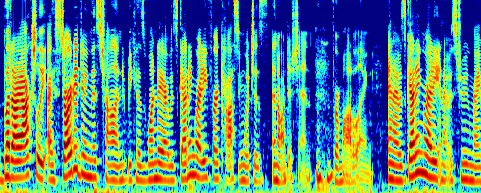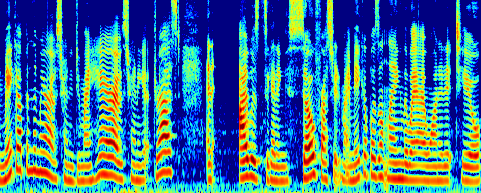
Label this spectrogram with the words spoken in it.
but I actually I started doing this challenge because one day I was getting ready for a casting, which is an audition mm-hmm. for modeling. And I was getting ready and I was doing my makeup in the mirror. I was trying to do my hair. I was trying to get dressed. And I was getting so frustrated. My makeup wasn't laying the way I wanted it to.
